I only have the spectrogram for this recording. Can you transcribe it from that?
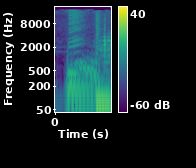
Thank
